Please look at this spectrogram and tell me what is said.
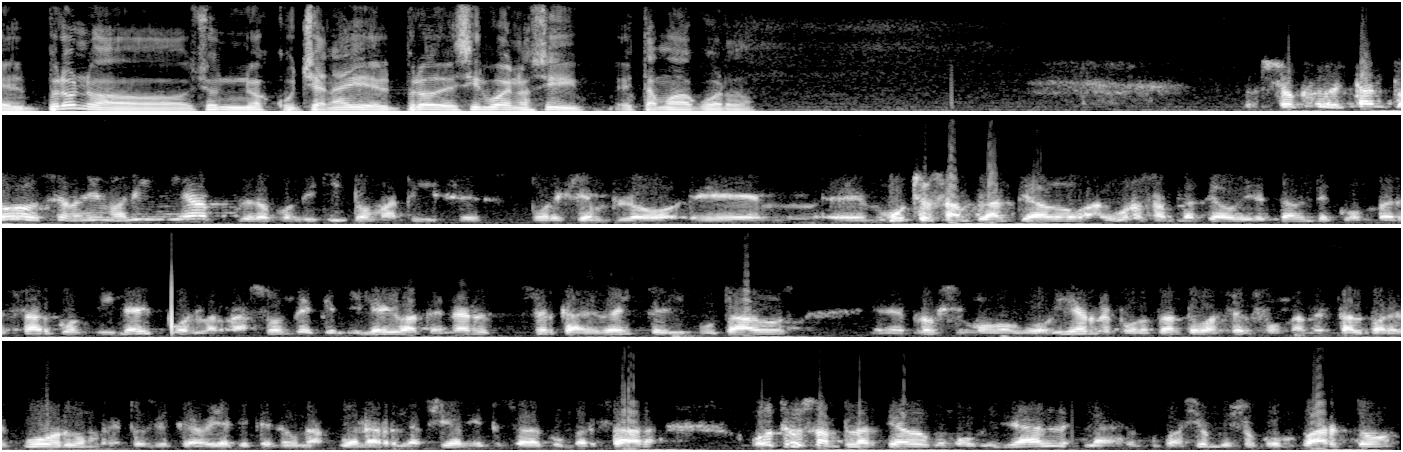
el PRO no, yo no escuché a nadie del PRO decir, bueno, sí, estamos de acuerdo. Yo creo que están todos en la misma línea, pero con distintos matices. Por ejemplo, eh, muchos han planteado, algunos han planteado directamente conversar con Milei por la razón de que Milei va a tener cerca de 20 diputados en el próximo gobierno y por lo tanto va a ser fundamental para el quórum, entonces que había que tener una buena relación y empezar a conversar. Otros han planteado como Vidal la preocupación que yo comparto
